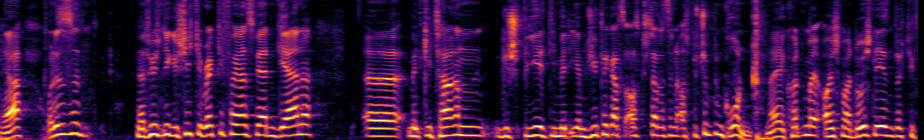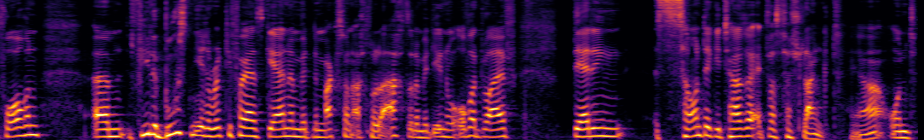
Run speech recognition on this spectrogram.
Ja, und es ist natürlich eine Geschichte, Rectifiers werden gerne äh, mit Gitarren gespielt, die mit EMG-Pickups ausgestattet sind, aus bestimmtem Grund. Ne, ihr könnt euch mal durchlesen durch die Foren. Ähm, viele boosten ihre Rectifiers gerne mit einem Maxon 808 oder mit irgendeinem Overdrive, der den Sound der Gitarre etwas verschlankt. Ja? Und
